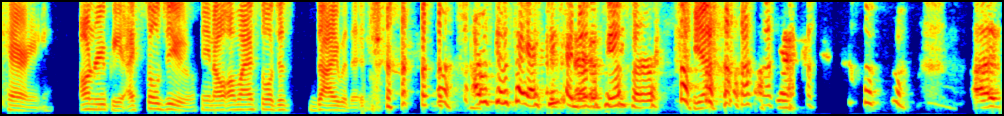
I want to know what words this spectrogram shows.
Carey on repeat. I still do. You know, I might as well just die with it. I was gonna say, I think I know this answer. yeah. yeah. Uh,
